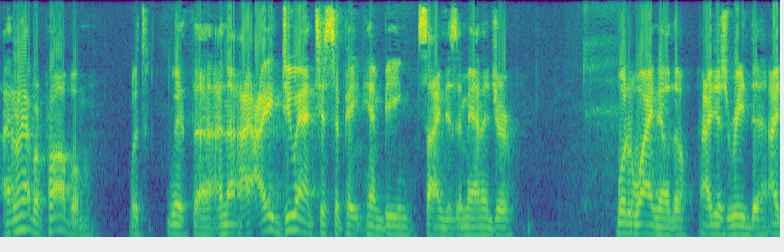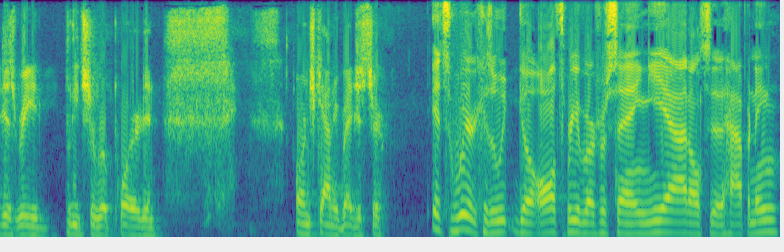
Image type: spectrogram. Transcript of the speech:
I don't have a problem with with. Uh, and I, I, do anticipate him being signed as a manager. What do I know though? I just read the I just read Bleacher Report and Orange County Register. It's weird because we go all three of us are saying, "Yeah, I don't see that happening."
